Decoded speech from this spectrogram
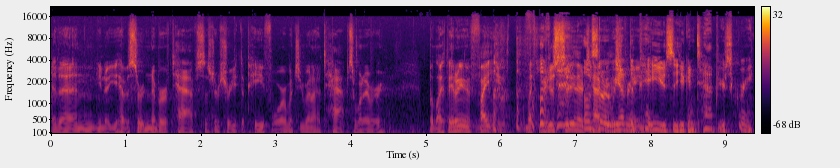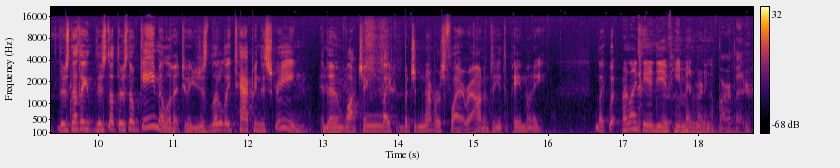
and then you know you have a certain number of taps, which I'm sure you have to pay for, which you run out of taps or whatever. But like they don't even fight you. Like you're just sitting there I'm tapping sorry, the we have screen. to pay you so you can tap your screen. There's nothing. There's no. There's no game element to it. You're just literally tapping the screen and then watching like a bunch of numbers fly around until you have to pay money. Like what? I like the idea of He-Man running a bar better.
